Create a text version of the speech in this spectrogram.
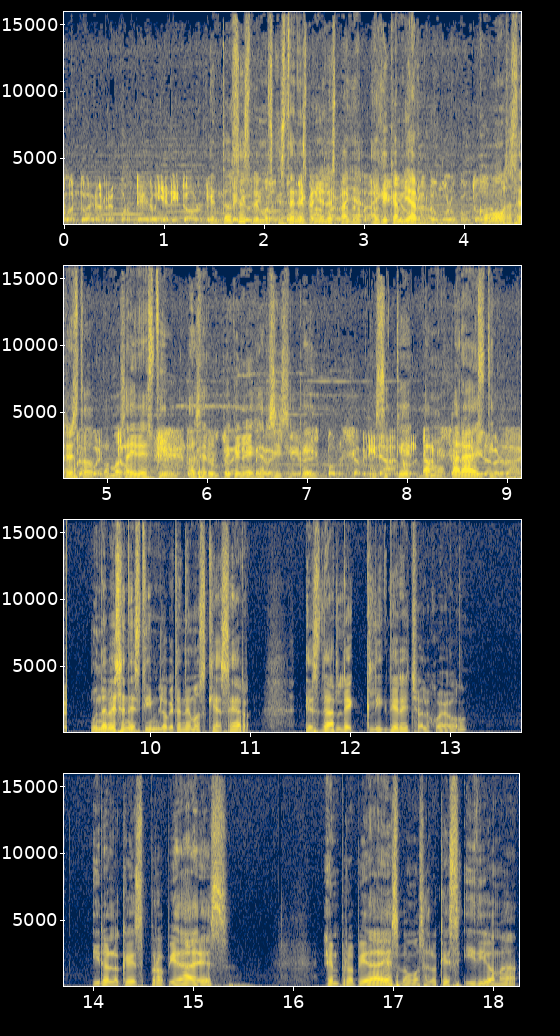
cuando era reportero y editor. Entonces vemos que está en español España. Hay que cambiarlo. ¿Cómo vamos a hacer esto? Vamos a ir a Steam a hacer un pequeño ejercicio, ¿ok? Así que vamos para Steam. Una vez en Steam, lo que tenemos que hacer es darle clic derecho al juego, ir a lo que es propiedades. En propiedades vamos a lo que es idioma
